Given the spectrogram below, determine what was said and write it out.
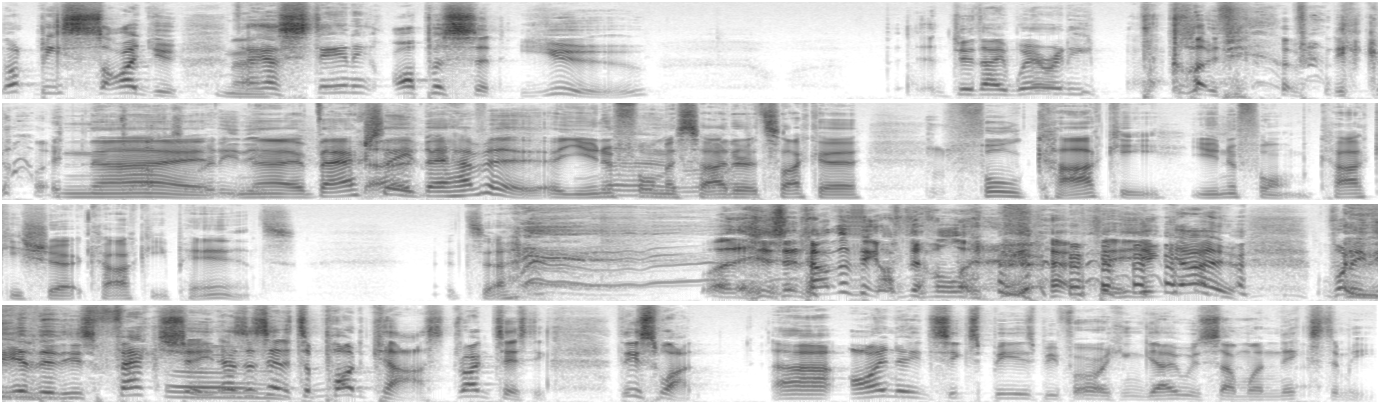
not beside you. No. They are standing opposite you. Do they wear any clothing of any kind? No, no. But actually, No? they have a, a uniform Oh, aside. right. It's like a full khaki uniform, khaki shirt, khaki pants. It's uh, Well, there's another thing I've never learned about. There you go. Putting together this fact sheet. As I said, it's a podcast, drug testing. This one, uh, I need six beers before I can go with someone next to me.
